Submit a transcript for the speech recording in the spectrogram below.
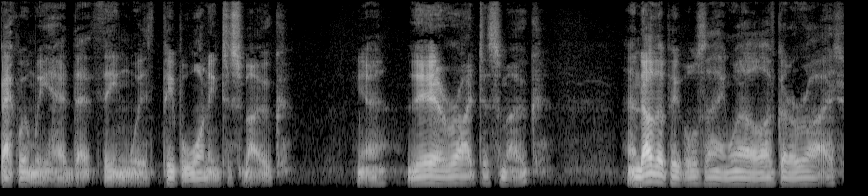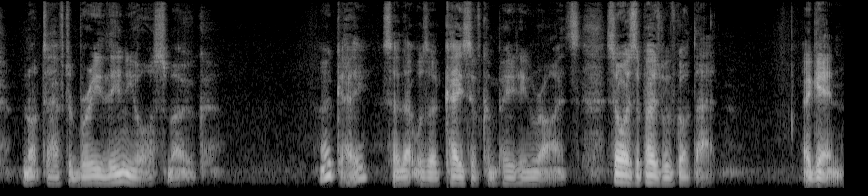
back when we had that thing with people wanting to smoke, know, their right to smoke, and other people saying, well, I've got a right not to have to breathe in your smoke. Okay, so that was a case of competing rights. So I suppose we've got that. Again.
